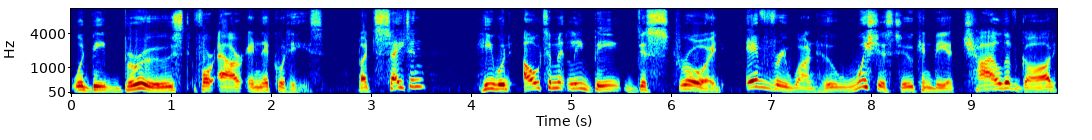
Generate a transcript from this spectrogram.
would be bruised for our iniquities. But Satan, he would ultimately be destroyed. Everyone who wishes to can be a child of God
